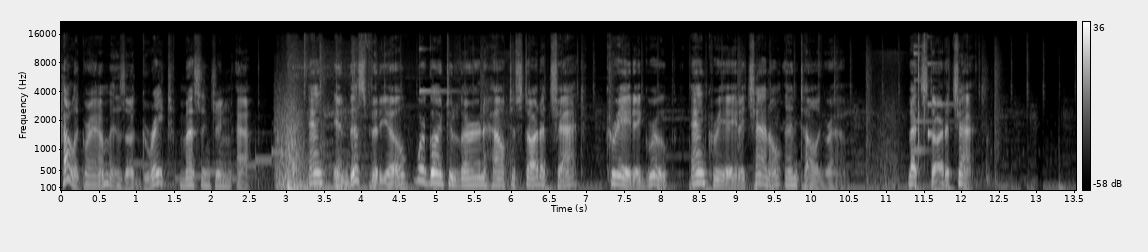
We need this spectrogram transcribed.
Telegram is a great messaging app. And in this video, we're going to learn how to start a chat, create a group, and create a channel in Telegram. Let's start a chat.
